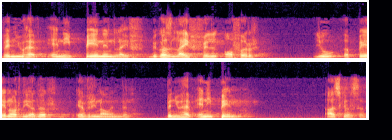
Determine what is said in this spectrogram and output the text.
when you have any pain in life, because life will offer you a pain or the other every now and then. When you have any pain, ask yourself,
